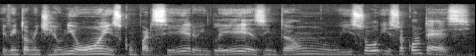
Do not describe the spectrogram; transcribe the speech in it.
eventualmente reuniões com parceiro inglês, então isso, isso acontece.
